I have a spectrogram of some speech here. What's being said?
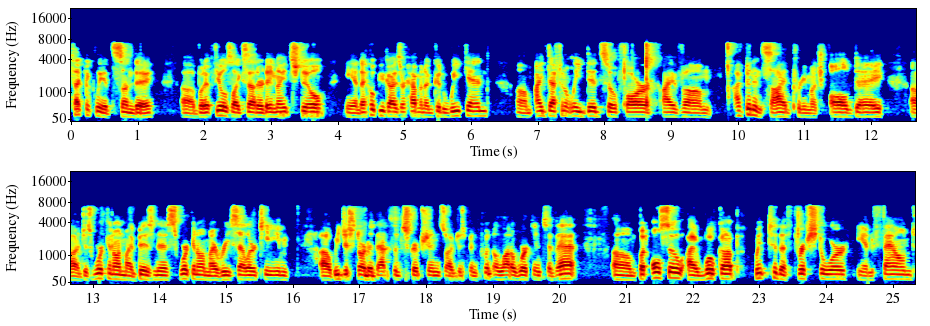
technically it's Sunday, uh, but it feels like Saturday night still, and I hope you guys are having a good weekend. Um, I definitely did so far. I've um, I've been inside pretty much all day, uh, just working on my business, working on my reseller team. Uh, we just started that subscription, so I've just been putting a lot of work into that. Um, but also, I woke up, went to the thrift store, and found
